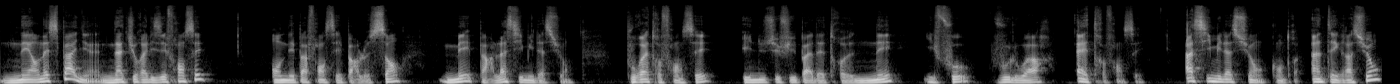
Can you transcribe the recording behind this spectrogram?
né en Espagne, naturalisé français, on n'est pas français par le sang, mais par l'assimilation. Pour être français, il ne suffit pas d'être né, il faut vouloir être français. Assimilation contre intégration,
